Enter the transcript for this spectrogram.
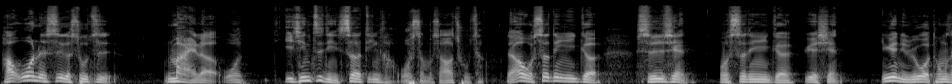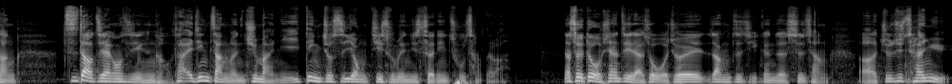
好问了四个数字，买了，我已经自己设定好我什么时候要出场，然后我设定一个十日线，我设定一个月线，因为你如果通常知道这家公司已经很好，它已经涨了，你去买，你一定就是用技术面去设定出场的啦。那所以对我现在自己来说，我就会让自己跟着市场，呃，就去参与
